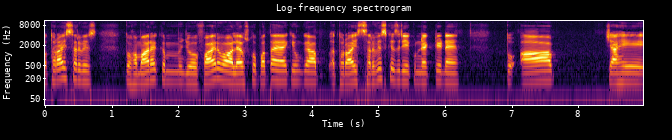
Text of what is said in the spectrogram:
ऑथोराइज सर्विस तो हमारे जो फायरवॉल है, उसको पता है, क्योंकि आप ऑथोराइज सर्विस के ज़रिए कनेक्टेड हैं। तो आप चाहे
